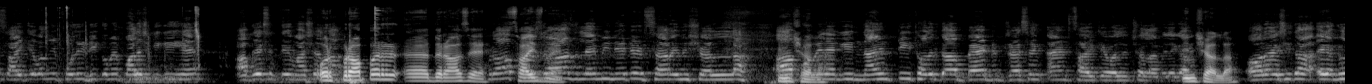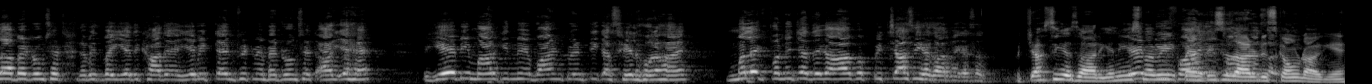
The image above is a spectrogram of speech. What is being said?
साइड टेबल भी फुली डीको में पॉलिश की गई है। आप देख सकते हैं माशाल्लाह। और प्रॉपर दराज है साइज़ में। लेमिनेटेड सर इंशाल्लाह आपको मिलेगी 90000 का bed dressing and side table इंशाल्लाह मिलेगा। इंशाल्लाह और इसी तरह एक अगला बेडरूम सेट नवीद भाई ये दिखा दें। ये भी 10 फीट में बेडरूम सेट आ गया है। ये भी मार्केट में 120 का सेल हो रहा है। मलिक फर्नीचर देगा आपको पिचासी हज़ार में का सर पचासी हज़ार यानी इसमें भी पैंतीस हज़ार डिस्काउंट आ गया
